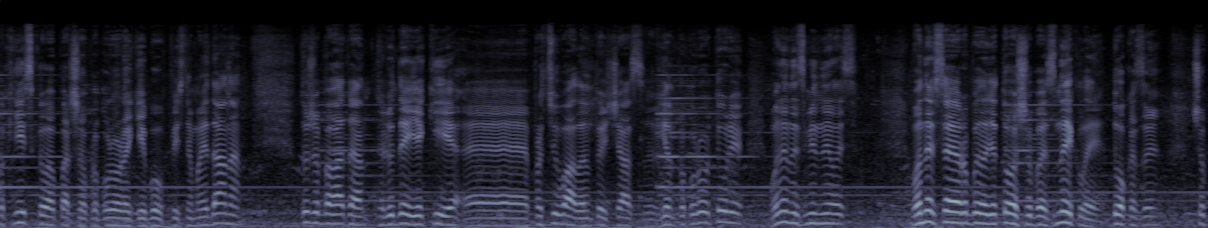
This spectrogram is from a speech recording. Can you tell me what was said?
Махніцького, першого прокурора, який був після Майдана? Дуже багато людей, які е, працювали на той час в Генпрокуратурі, вони не змінились. Вони все робили для того, щоб зникли докази, щоб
